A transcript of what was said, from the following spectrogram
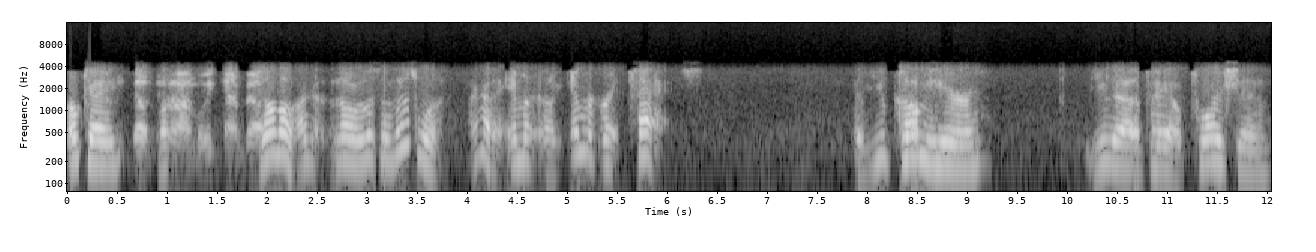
Okay, They'll do it on, but we can't no, no, I got no. Listen to this one. I got an immig- uh, immigrant tax. If you come here, you got to pay a portion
